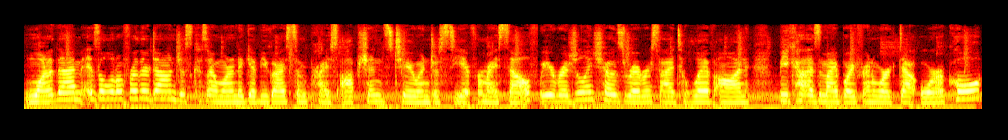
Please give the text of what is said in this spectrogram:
one of them is a little further down just because I wanted to give you guys some price options too and just see it for myself. We originally chose Riverside to live on because my boyfriend worked at Oracle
